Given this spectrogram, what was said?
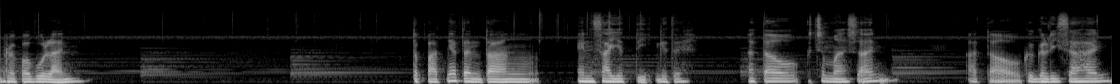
berapa bulan. Tepatnya tentang anxiety gitu ya atau kecemasan atau kegelisahan.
